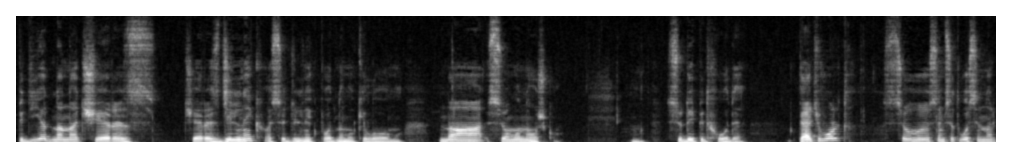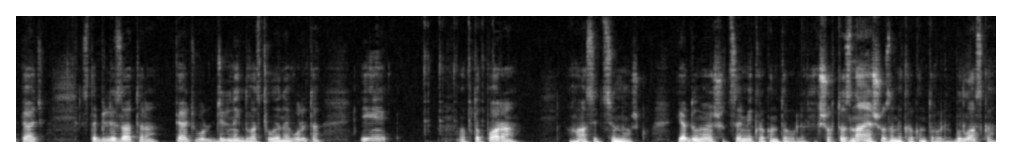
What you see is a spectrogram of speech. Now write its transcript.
під'єднана через, через дільник, ось дільник по 1 кіловому, на сьому ножку. Сюди підходить 5 вольт з цього 7805 стабілізатора, 5 вольт, дільник 2,5 вольта і оптопара гасить цю ножку. Я думаю, що це мікроконтролер. Якщо хто знає, що за мікроконтролер, будь ласка,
